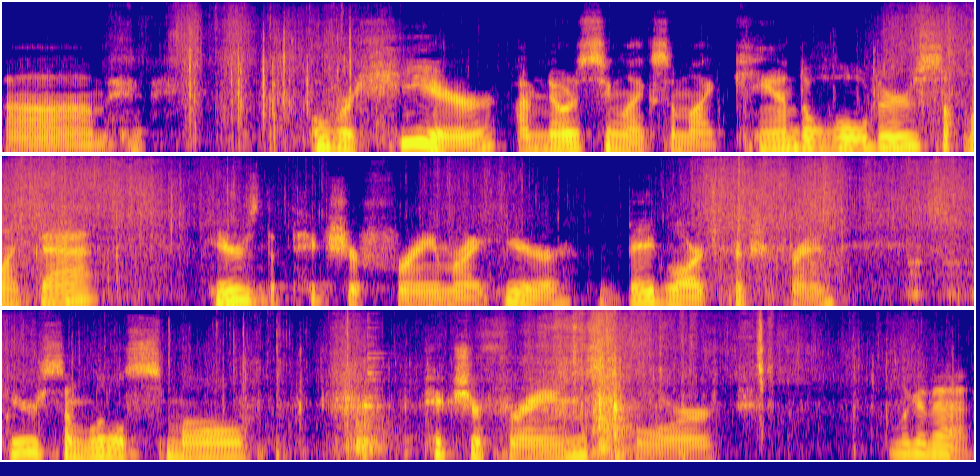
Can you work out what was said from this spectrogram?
Um, over here, I'm noticing like some like candle holders, something like that. Here's the picture frame right here, big large picture frame. Here's some little small picture frames for. Look at that.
